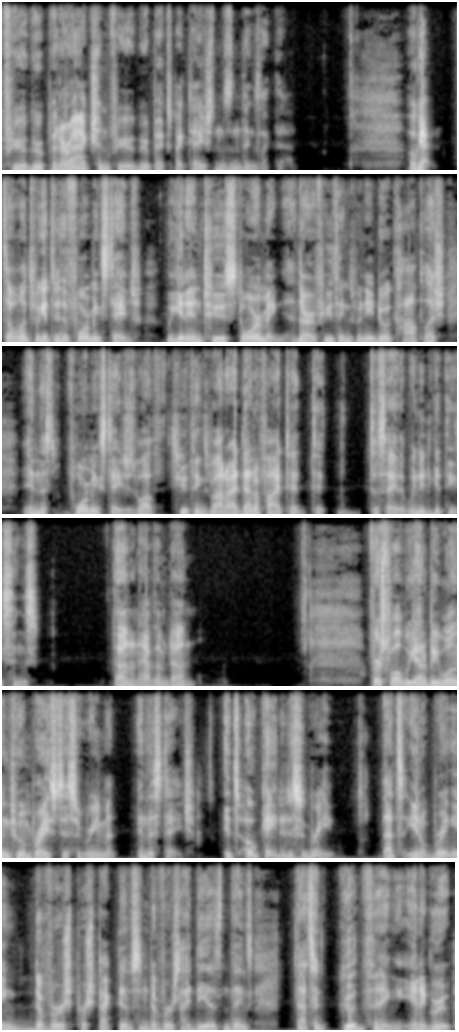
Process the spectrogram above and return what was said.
for your group interaction, for your group expectations and things like that. Okay. So once we get through the forming stage, we get into storming. And there are a few things we need to accomplish in this forming stage as well. A few things about identify to, to, to say that we need to get these things done and have them done. First of all, we got to be willing to embrace disagreement in this stage. It's okay to disagree. That's, you know, bringing diverse perspectives and diverse ideas and things. That's a good thing in a group.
